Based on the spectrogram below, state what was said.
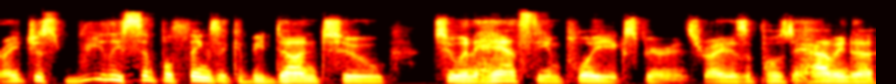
right? Just really simple things that can be done to to enhance the employee experience, right? As opposed to having to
